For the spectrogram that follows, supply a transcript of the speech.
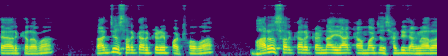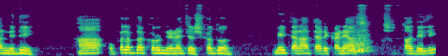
तयार करावा राज्य सरकारकडे पाठवावा भारत सरकारकडनं या कामाच्यासाठी लागणारा निधी हा उपलब्ध करून देण्याच्या दृष्टीकोनातून मी त्यांना त्या ठिकाणी आज सूचना दिली.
